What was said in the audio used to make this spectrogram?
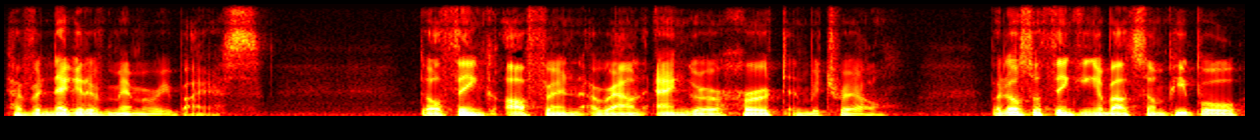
have a negative memory bias. They'll think often around anger, hurt, and betrayal. But also thinking about some people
